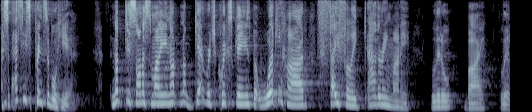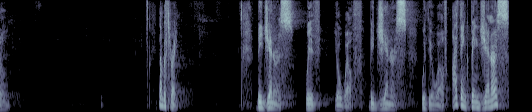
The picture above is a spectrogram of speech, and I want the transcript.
And so that's his principle here. not dishonest money, not, not get rich quick schemes, but working hard, faithfully gathering money little by little. Number three, be generous with your wealth. Be generous with your wealth. I think being generous,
